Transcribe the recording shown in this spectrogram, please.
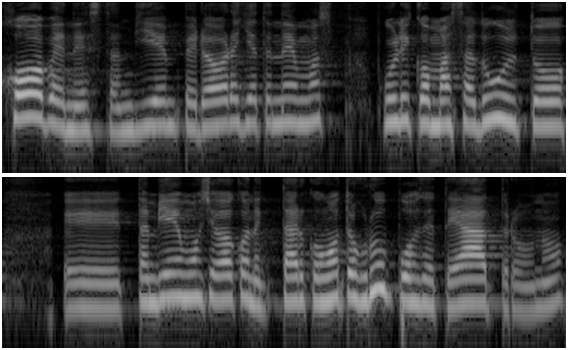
jóvenes también, pero ahora ya tenemos público más adulto, eh, también hemos llegado a conectar con otros grupos de teatro, ¿no?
